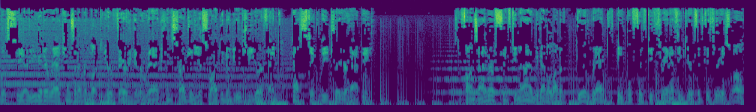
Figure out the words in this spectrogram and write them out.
We'll see. Are you good at reactions? I never looked. You're very good at reactions. Sergeant Yasuaki Noguchi, you're fantastically trigger happy. Stefan Zander, 59. We got a lot of good reactive people. 53, and I think you're 53 as well.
